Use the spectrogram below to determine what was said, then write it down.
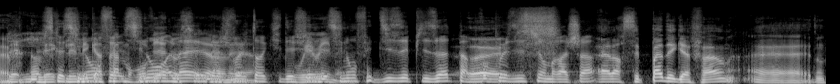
Euh, les, Non, parce les- que les sinon, fait, sinon là, aussi, là, euh, je vois le temps qui défile, Oui, oui, mais mais- sinon on fait 10 épisodes par Ouais. proposition de rachat. Alors c'est pas des GAFA, euh, donc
